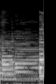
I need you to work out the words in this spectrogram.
Bye.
